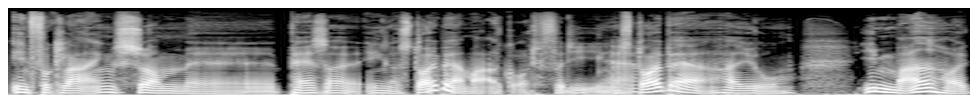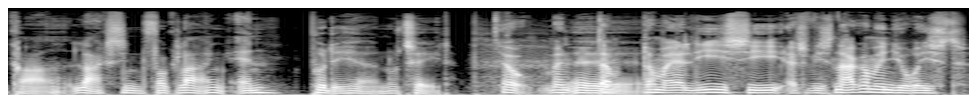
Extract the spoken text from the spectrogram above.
en forklaring, som øh, passer Inger Støjberg meget godt, fordi Inger ja. Støjberg har jo i meget høj grad lagt sin forklaring an på det her notat. Jo, men øh, der, der må jeg lige sige, altså vi snakker om en jurist.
